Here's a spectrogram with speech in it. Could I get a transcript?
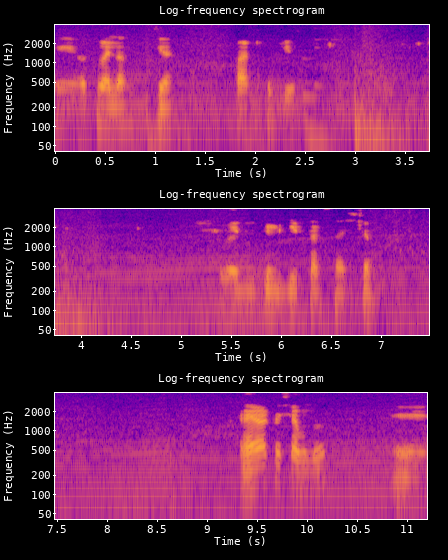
Ee, otobandan hızlıca fark atabiliyorsun. Şuraya düzgün bir girsem sadece. Eğer arkadaşlar bunu ee,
